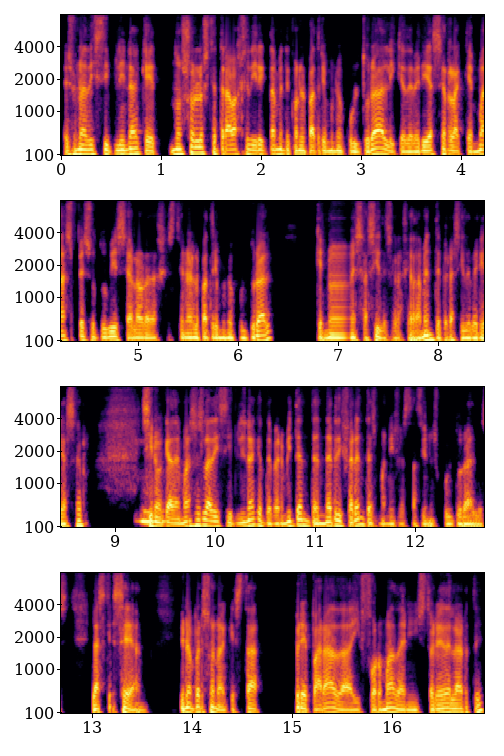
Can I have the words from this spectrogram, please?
es una disciplina que no solo es que trabaje directamente con el patrimonio cultural y que debería ser la que más peso tuviese a la hora de gestionar el patrimonio cultural, que no es así desgraciadamente, pero así debería ser, sino que además es la disciplina que te permite entender diferentes manifestaciones culturales, las que sean. Y una persona que está preparada y formada en historia del arte,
